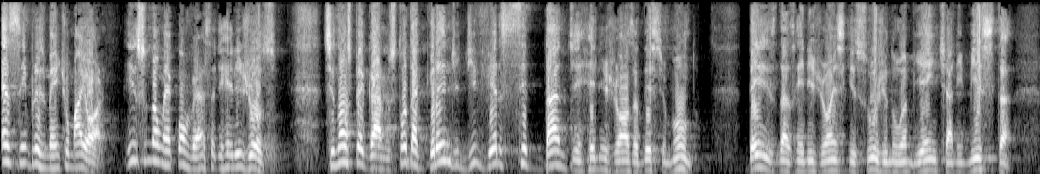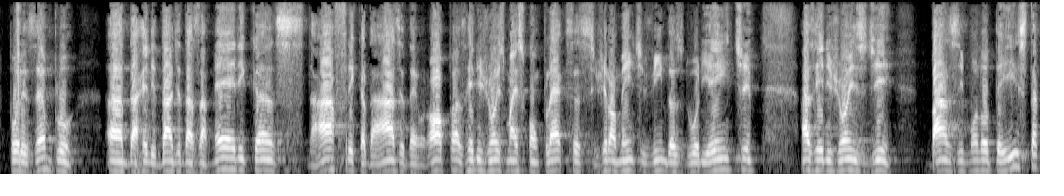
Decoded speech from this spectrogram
é simplesmente o maior. Isso não é conversa de religioso. Se nós pegarmos toda a grande diversidade religiosa desse mundo, desde as religiões que surgem no ambiente animista, por exemplo, da realidade das Américas, da África, da Ásia, da Europa, as religiões mais complexas, geralmente vindas do Oriente, as religiões de base monoteísta,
